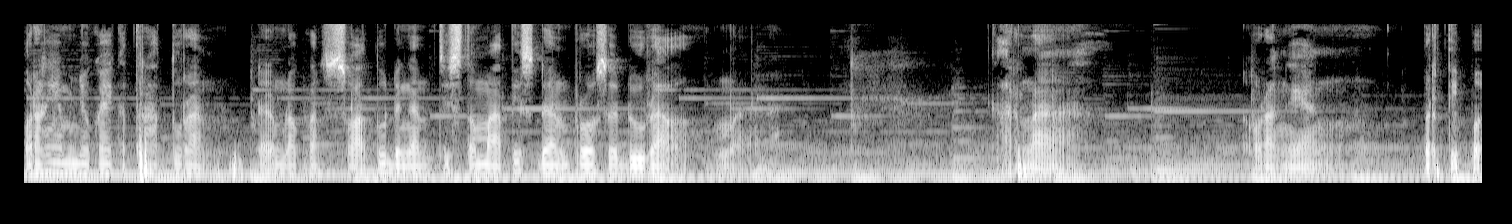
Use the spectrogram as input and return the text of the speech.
orang yang menyukai keteraturan dan melakukan sesuatu dengan sistematis dan prosedural. Nah, karena orang yang bertipe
